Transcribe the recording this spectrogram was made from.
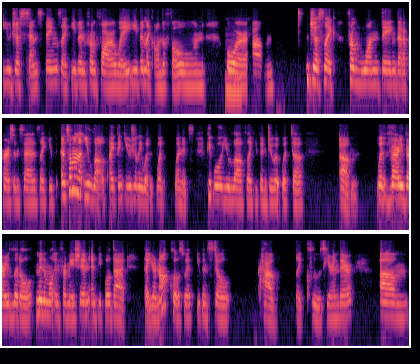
you just sense things like even from far away even like on the phone mm. or um just like from one thing that a person says like you and someone that you love i think usually when when when it's people you love like you can do it with the um with very very little minimal information and people that that you're not close with you can still have like clues here and there. Um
